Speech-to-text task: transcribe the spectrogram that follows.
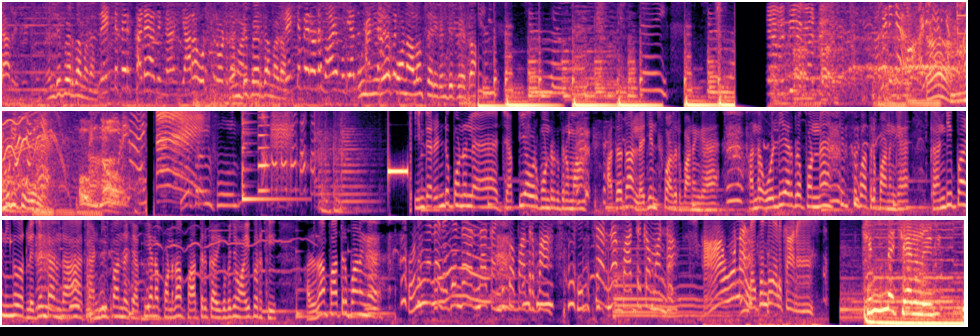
யாரு? ரெண்டு பேர் தான் மேடம். ரெண்டு பேர் கிடையாதுங்க. யாரோ ஒருத்தரோட ரெண்டு பேர் தான் மேடம். ரெண்டு பேரோட வாழ முடியாது. உயிரே போனாலும் சரி ரெண்டு பேர் தான் இந்த ரெண்டு பொண்ணுல ஜப்பியா ஒரு பொண்ணு இருக்கு தெரியுமா? அதை தான் லெஜெண்ட்ஸ் பார்த்துருப்பானுங்க. அந்த ஒல்லியா இருக்கிற பொண்ணை கிட்ஸ் பார்த்துருப்பானுங்க. கண்டிப்பாக நீங்கள் ஒரு லெஜெண்டாக இருந்தா கண்டிப்பாக அந்த ஜப்பியான பொண்ணை தான் பார்த்துருக்க. அதிகபட்சம் வாய்ப்பு இருக்கு. அதுதான் பார்த்துருப்பானுங்க. உண்மையான லெஜெண்டா இருந்தா கண்டிப்பா பாத்திருப்பான் கிட்ஸா இருந்தா பாத்திருக்க மாட்டான். ஆவுனா லெஜெண்டே இருக்கானே. சின்ன சேனலு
